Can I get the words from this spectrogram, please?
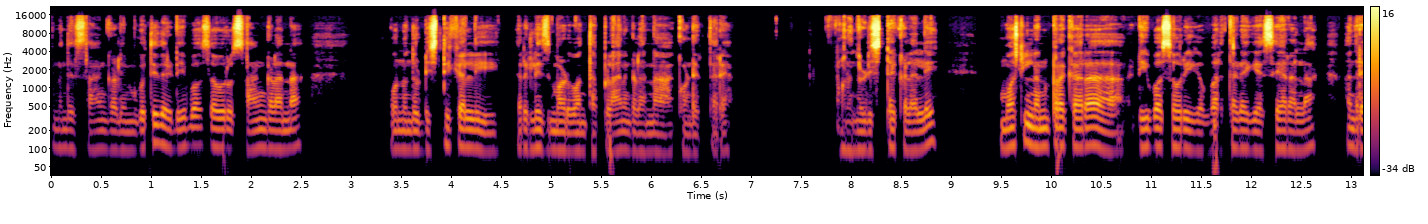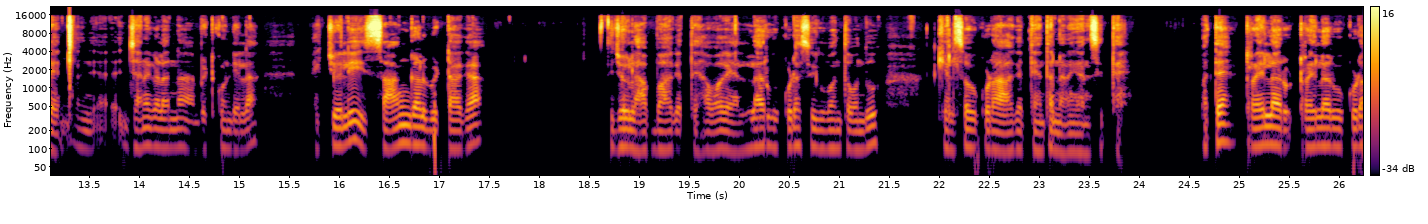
ಒಂದೊಂದೇ ಸಾಂಗ್ಗಳು, ನಿಮ್ಗೆ ಗೊತ್ತಿದೆ, ಡಿ ಬಾಸ್ ಅವರು ಸಾಂಗ್ಗಳನ್ನು ಒಂದೊಂದು ಡಿಸ್ಟಿಕಲ್ಲಿ ರಿಲೀಸ್ ಮಾಡುವಂಥ ಪ್ಲ್ಯಾನ್ಗಳನ್ನು ಹಾಕ್ಕೊಂಡಿರ್ತಾರೆ ಒಂದೊಂದು ಡಿಸ್ಟಿಕ್ಗಳಲ್ಲಿ ಮೋಸ್ಟ್ಲಿ ನನ್ನ ಪ್ರಕಾರ ಡಿ ಬಾಸ್ ಅವರು ಈಗ ಬರ್ತಡೆಗೆ ಸೇರಲ್ಲ. ಅಂದರೆ ಜನಗಳನ್ನು ಬಿಟ್ಕೊಂಡಿಲ್ಲ. ಆ್ಯಕ್ಚುಲಿ ಸಾಂಗ್ಗಳು ಬಿಟ್ಟಾಗ ನಿಜವಾಗ್ಲೂ ಹಬ್ಬ ಆಗುತ್ತೆ. ಅವಾಗ ಎಲ್ಲರಿಗೂ ಕೂಡ ಸಿಗುವಂಥ ಒಂದು ಕೆಲಸವೂ ಕೂಡ ಆಗುತ್ತೆ ಅಂತ ನನಗನ್ಸುತ್ತೆ ಮತ್ತು ಟ್ರೈಲರು, ಟ್ರೈಲರ್ಗೂ ಕೂಡ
